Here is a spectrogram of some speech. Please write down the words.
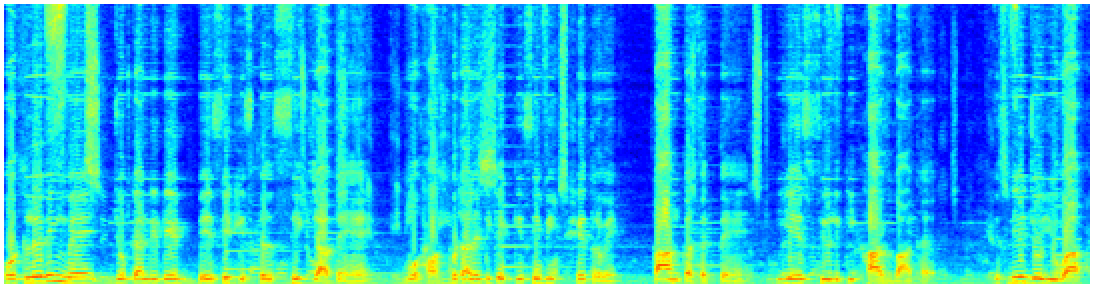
hoteliering में जो कैंडिडेट बेसिक स्किल सीख जाते हैं, वो हॉस्पिटैलिटी के किसी भी क्षेत्र में काम कर सकते हैं। ये इस फ़ील्ड की खास बात है। इसलिए जो युवा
